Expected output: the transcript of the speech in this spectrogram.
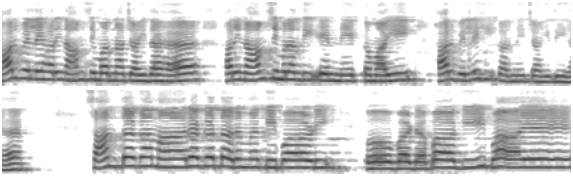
ਹਰ ਵੇਲੇ ਹਰੀ ਨਾਮ ਸਿਮਰਨਾ ਚਾਹੀਦਾ ਹੈ। ਹਰੀ ਨਾਮ ਸਿਮਰਨ ਦੀ ਇਹ ਨੇਕ ਕਮਾਈ ਹਰ ਵੇਲੇ ਹੀ ਕਰਨੀ ਚਾਹੀਦੀ ਹੈ। ਸੰਤ ਕਾ ਮਾਰਗ ਧਰਮ ਕੀ ਪੌੜੀ? ਕੋ ਬੜ ਭਾਗੀ ਪਾਏ।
